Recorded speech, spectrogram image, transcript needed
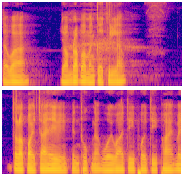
แต่ว่ายอมรับว่ามันเกิดขึ้นแล้ว ถ้าเราปล่อยใจให้เป็นทุกข์นะโวยวายตีโพยตีพายไม่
